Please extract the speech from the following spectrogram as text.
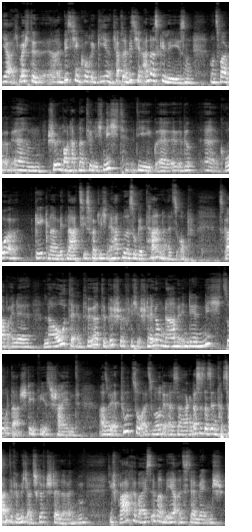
Ja, ich möchte äh, ein bisschen korrigieren. Ich habe es ein bisschen anders gelesen. Und zwar, ähm, Schönborn hat natürlich nicht die äh, äh, Grohr-Gegner mit Nazis verglichen. Er hat nur so getan, als ob. Es gab eine laute, empörte bischöfliche Stellungnahme, in der nicht so dasteht, wie es scheint. Also er tut so, als würde er sagen, das ist das Interessante für mich als Schriftstellerin, die Sprache weiß immer mehr als der Mensch.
